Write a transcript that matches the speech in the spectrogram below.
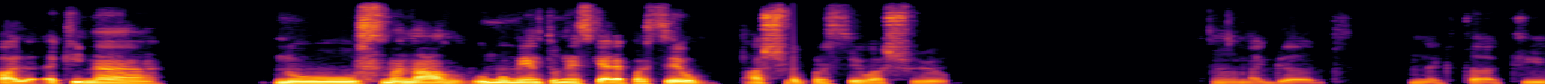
Olha, aqui na, no semanal, o momento nem sequer apareceu. Acho que apareceu, acho eu. Oh my god. Onde é que está aqui?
